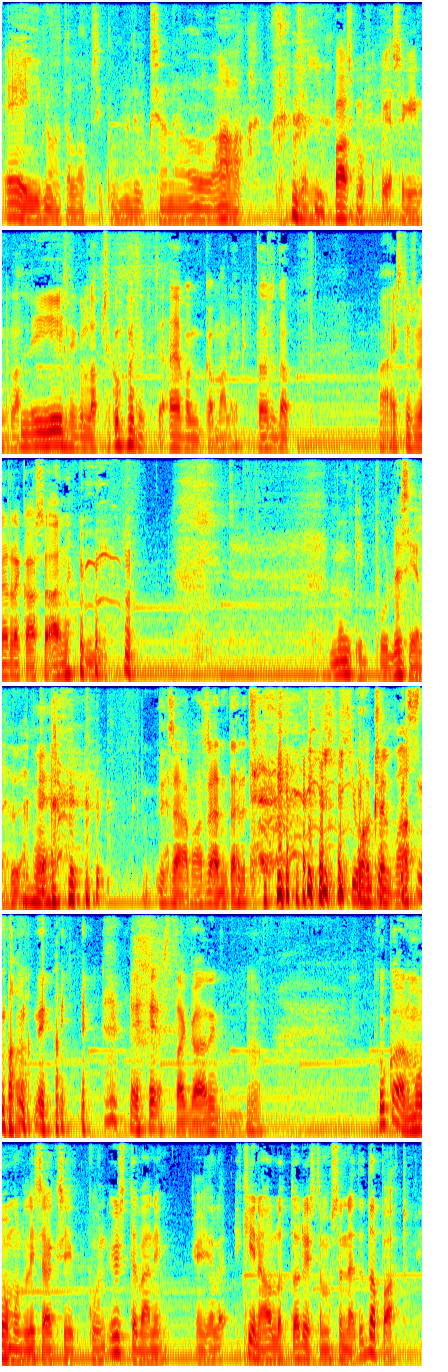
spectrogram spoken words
Ei noita lapsikummituksia, ne on... Ah. Siis pasmofobiassakin la- Niin. niin kuin lapsikummitukset aivan kamalia. Toisaalta mä istun sille rekassa aina. Munkin punne siellä hyökkää. ja sä vaan säntäilet. Juoksen vastaan. niin. Ees takaisin. No. Kukaan muu mun lisäksi kuin ystäväni ei ole ikinä ollut todistamassa näitä tapahtumia.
